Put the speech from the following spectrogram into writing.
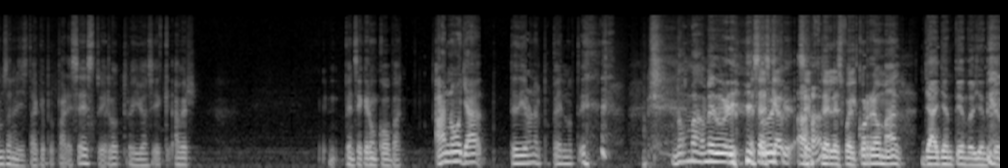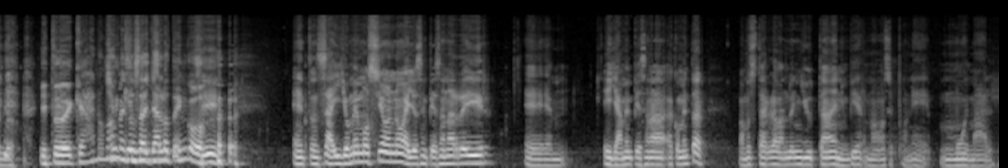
vamos a necesitar que prepares esto y el otro. Y yo así, que, a ver, pensé que era un callback. Ah, no, ya te dieron el papel, no te... no mames, güey. O sea, es que, se, les fue el correo mal. Ya, ya entiendo, ya entiendo. y tú de que, ah, no mames, o sea, ya lo tengo. Sí. Entonces ahí yo me emociono, ellos empiezan a reír. Em, Y ya me empiezan a, comentar, vamos a estar grabando en Utah en invierno, se pone muy mal.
